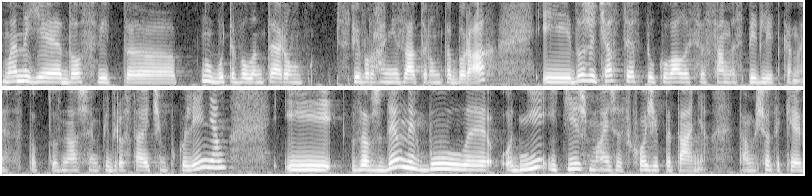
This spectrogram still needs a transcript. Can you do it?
У мене є досвід е, ну, бути волонтером в співорганізатором таборах, і дуже часто я спілкувалася саме з підлітками, тобто з нашим підростаючим поколінням. І завжди в них були одні і ті ж майже схожі питання: там що таке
